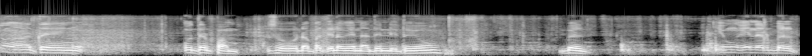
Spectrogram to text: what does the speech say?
Yung ating water pump. So, dapat ilagay natin dito yung belt. Yung inner belt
